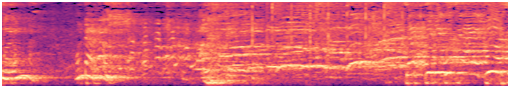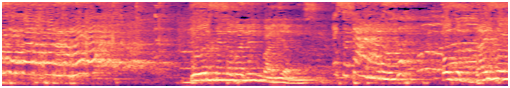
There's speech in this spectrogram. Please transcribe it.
गरौँ न। हुन्न र? देवरसित पनि बालिहाल्नुहोस् यस्तो टाढा टाढा हो त कस्तो दाइसँग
